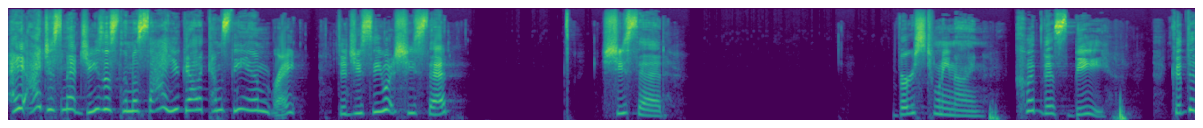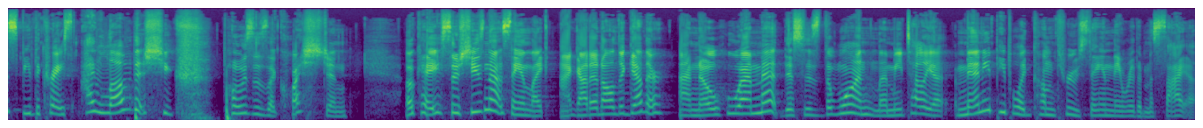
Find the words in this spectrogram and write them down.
Hey, I just met Jesus the Messiah. You got to come see him, right? Did you see what she said? She said, verse 29, could this be? Could this be the Christ? I love that she poses a question. Okay, so she's not saying, like, I got it all together. I know who I met. This is the one. Let me tell you. Many people had come through saying they were the Messiah,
